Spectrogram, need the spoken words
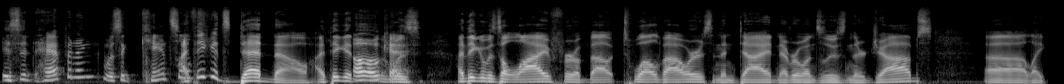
Is it happening? Was it canceled? I think it's dead now. I think it Oh, okay. was. I think it was alive for about twelve hours and then died, and everyone's losing their jobs. Uh, like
